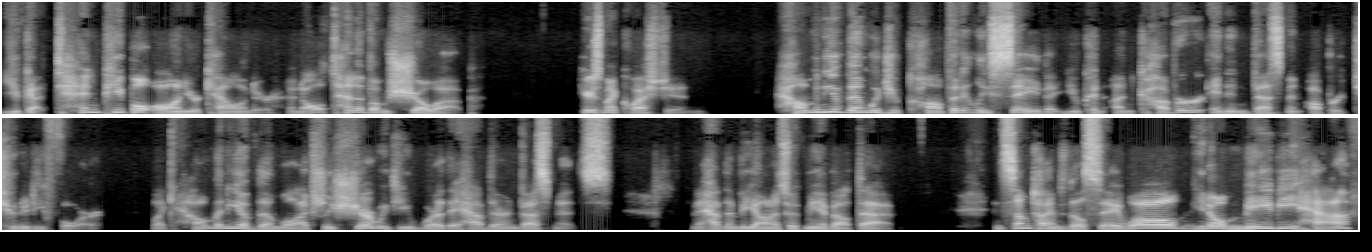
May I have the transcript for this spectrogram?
you've got 10 people all on your calendar and all 10 of them show up. Here's my question How many of them would you confidently say that you can uncover an investment opportunity for? Like, how many of them will actually share with you where they have their investments? And have them be honest with me about that. And sometimes they'll say, well, you know, maybe half,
